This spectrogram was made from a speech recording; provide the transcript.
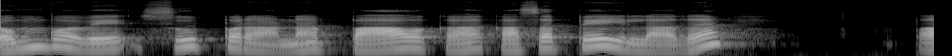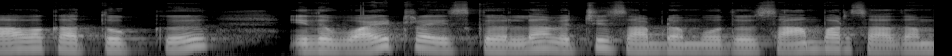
ரொம்பவே சூப்பரான பாவக்காய் கசப்பே இல்லாத பாவக்காய் தொக்கு. இது ஒயிட் ரைஸ்க்கு எல்லாம் வச்சு சாப்பிடும்போது சாம்பார் சாதம்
